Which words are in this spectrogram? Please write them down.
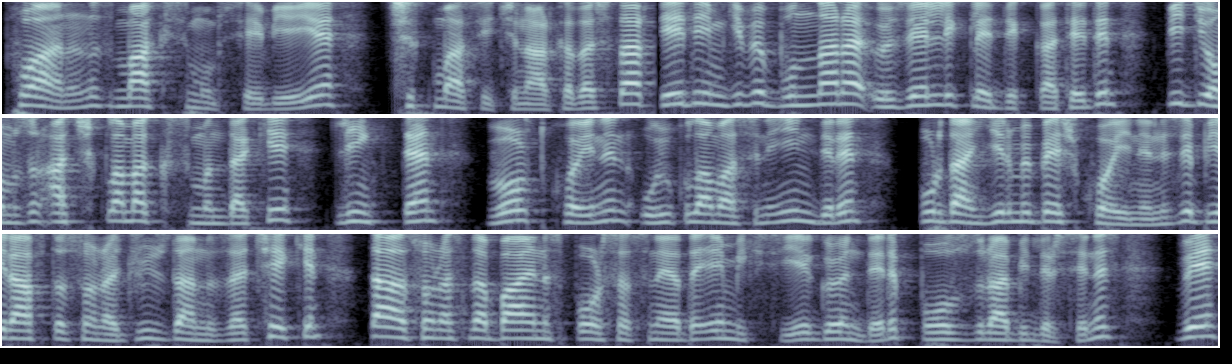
puanınız maksimum seviyeye çıkması için arkadaşlar. Dediğim gibi bunlara özellikle dikkat edin. Videomuzun açıklama kısmındaki linkten WorldCoin'in uygulamasını indirin. Buradan 25 coin'inizi bir hafta sonra cüzdanınıza çekin. Daha sonrasında Binance borsasına ya da MXC'ye gönderip bozdurabilirsiniz. Ve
